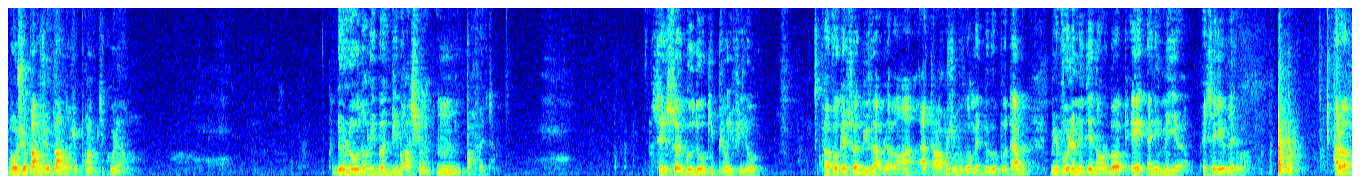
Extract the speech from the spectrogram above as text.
Bon, je parle, je parle, je prends un petit coup là. De l'eau dans les bonnes vibrations, hum, parfaite. C'est le seul godeau qui purifie l'eau. Enfin, il faut qu'elle soit buvable avant. Hein. Arrangez-vous pour mettre de l'eau potable, mais vous la mettez dans le boc et elle est meilleure. Essayez, vous allez voir. Alors,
